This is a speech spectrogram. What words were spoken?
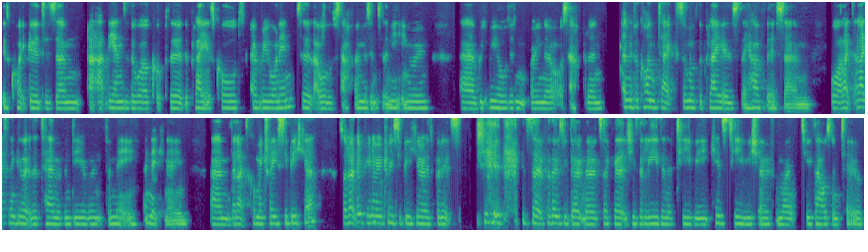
is quite good is um, at, the end of the World Cup, the the players called everyone in to like, all the staff members into the meeting room. Uh, we, we all didn't really know what was happening. And for context, some of the players they have this. Um, well, I like to, I like to think of it as a term of endearment for me, a nickname. Um, they like to call me Tracy Beaker. So I don't know if you know who Tracy Beaker is, but it's she, it's uh, for those who don't know, it's like a, she's the lead in a TV kids TV show from like 2002.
